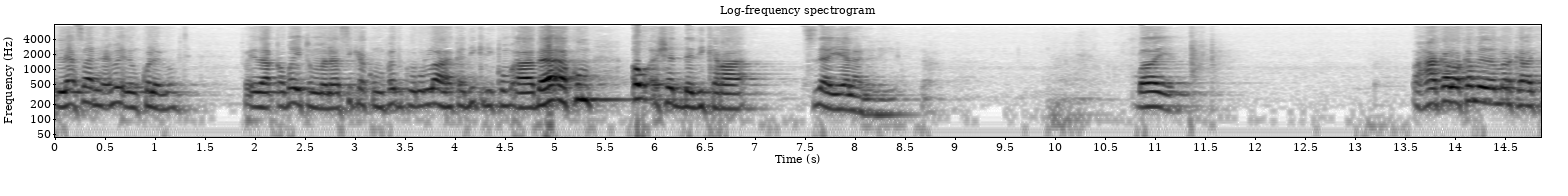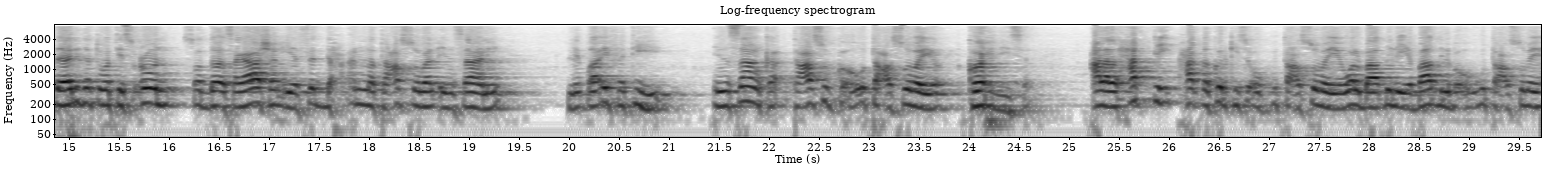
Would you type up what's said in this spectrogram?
Ilaa asaa nicmo idinkule mogta faidaa qadaytum manaasikakum fadkuru llaha kadikrikum aabaa'akum aw ashadda dikraa sidaa yeelaana layiri ayb waxaa kaloo ka mid a marka athaalithatu watiscuun sagaashan iyo saddex ana tacasuba alinsaani lidaa'ifatihi insaanka tacasubka uu u tacasubayo kooxdiisa cala alxaqi xaqa korkiisa uu ku tacasubayo walbaaili iyo baailba uu ugu tacasubayo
